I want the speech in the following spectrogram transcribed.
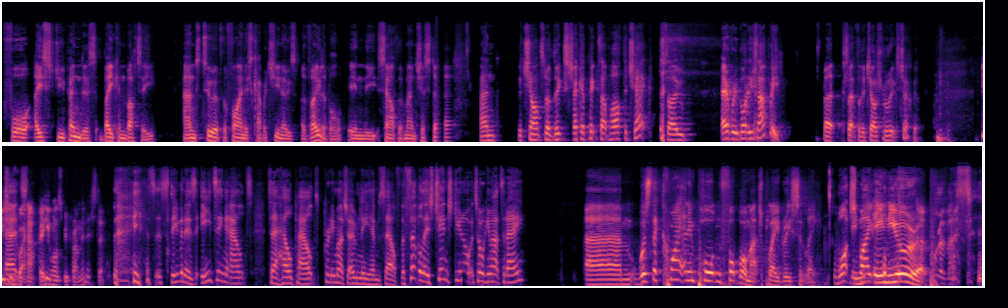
for a stupendous bacon butty and two of the finest cappuccinos available in the south of Manchester. And the Chancellor of the Exchequer picked up half the check. So everybody's happy, but except for the Chancellor of the Exchequer. He's Uh, quite happy. He wants to be prime minister. yes, Stephen is eating out to help out pretty much only himself. The football is Chinch. Do you know what we're talking about today? Um, was there quite an important football match played recently Watched in, by in Europe? four of us.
